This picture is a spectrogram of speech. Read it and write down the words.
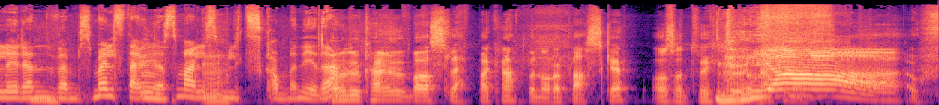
eller en hvem som helst. Det er jo det som er liksom litt skammen i det. Ja, men du kan jo bare slippe knappen når det plasker, og så trykker du Ja! Uff.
